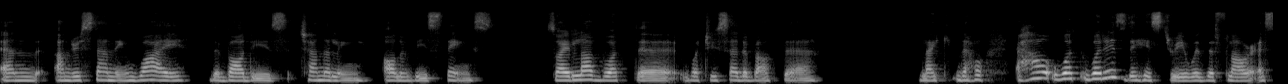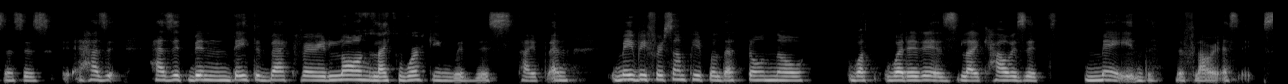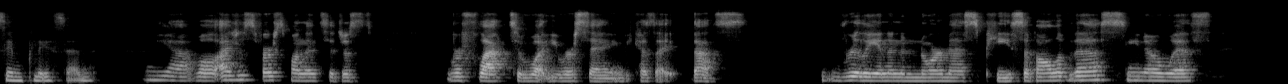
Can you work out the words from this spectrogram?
and understanding why the body is channeling all of these things. So i love what the what you said about the like the whole how what what is the history with the flower essences? Has it has it been dated back very long like working with this type? And maybe for some people that don't know what what it is like how is it made the flower as simply said? Yeah well i just first wanted to just reflect to what you were saying because i that's really an, an enormous piece of all of this you know with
